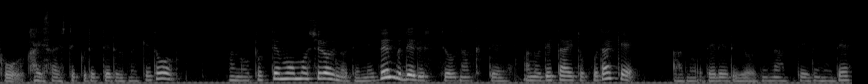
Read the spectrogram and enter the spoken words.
こう開催してくれてるんだけどあのとっても面白いのでね全部出る必要なくてあの出たいとこだけあの出れるようになっているので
